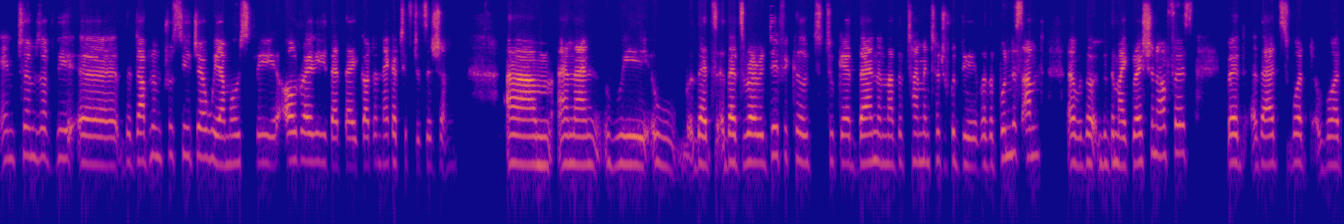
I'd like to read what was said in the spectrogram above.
in terms of the uh, the Dublin procedure, we are mostly already that they got a negative decision, um, and then we that's that's very difficult to get then another time in touch with the with the Bundesamt uh, with, the, with the migration office. But that's what what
